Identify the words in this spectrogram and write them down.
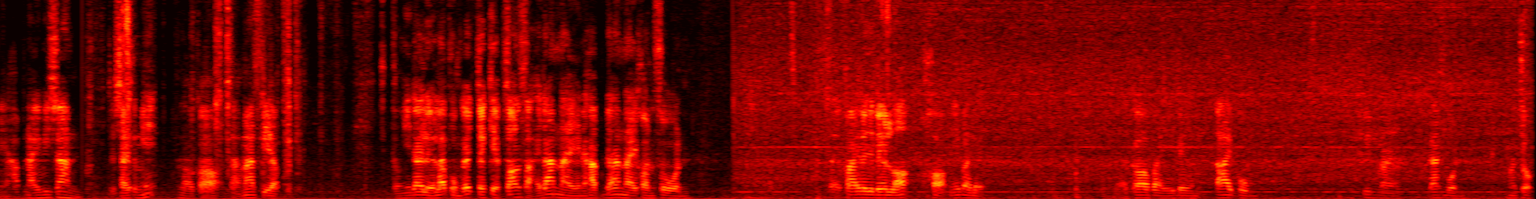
เนี่ยครับ Night Vision จะใช้ตรงนี้เราก็สามารถเสียบ ตรงนี้ได้เลยแล้วผมก็จะเก็บซ่อนสายด้านในนะครับ ด้านในคอนโซลสายไฟเราจะเดินเลาะขอบนี้ไปเลย แล้วก็ไปเดินใต้ปุ่มขึ้นมาด้านบนมาจบ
